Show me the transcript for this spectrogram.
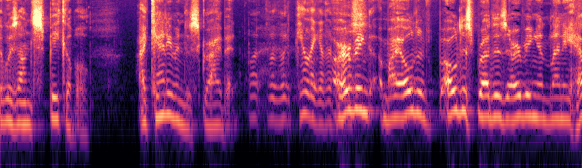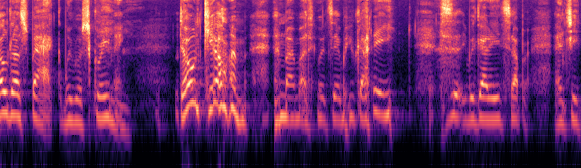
it was unspeakable. I can't even describe it. What, what killing of the fish? Irving, my oldest oldest brothers, Irving and Lenny, held us back. We were screaming, "Don't kill him!" And my mother would say, "We've got to eat. We got to eat supper." And she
